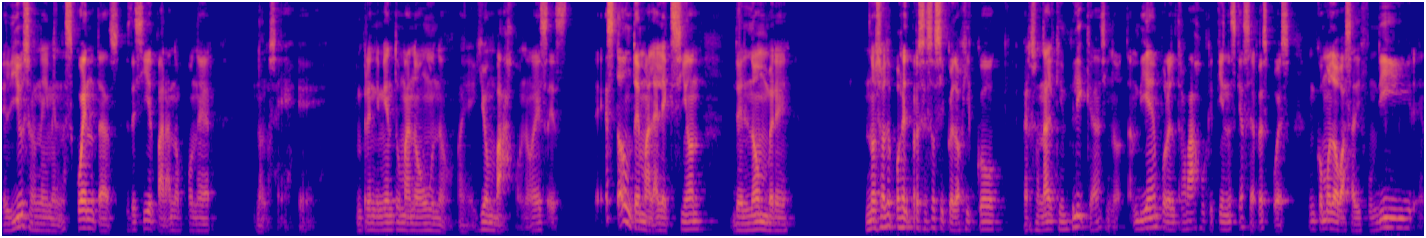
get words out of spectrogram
el username en las cuentas, es decir, para no poner, no lo sé, eh, emprendimiento humano 1, eh, guion bajo, ¿no? Es, es, es todo un tema la elección del nombre, no solo por el proceso psicológico personal que implica, sino también por el trabajo que tienes que hacer después en cómo lo vas a difundir, en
